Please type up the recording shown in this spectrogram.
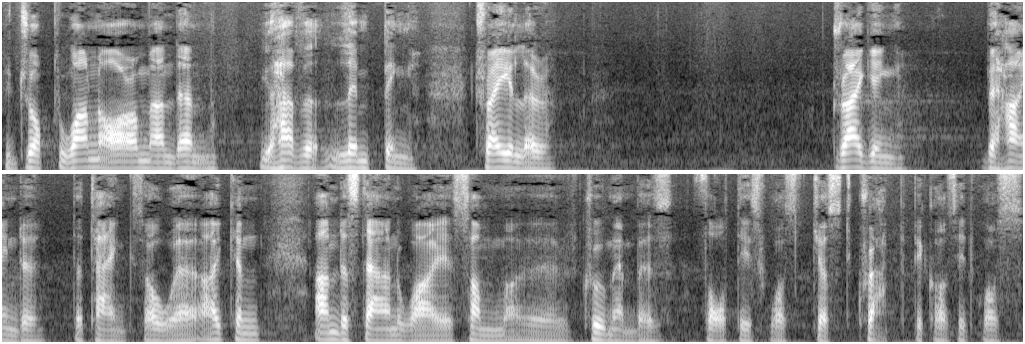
you dropped one arm and then you have a limping trailer dragging behind the, the tank. So uh, I can understand why some uh, crew members thought this was just crap because it was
